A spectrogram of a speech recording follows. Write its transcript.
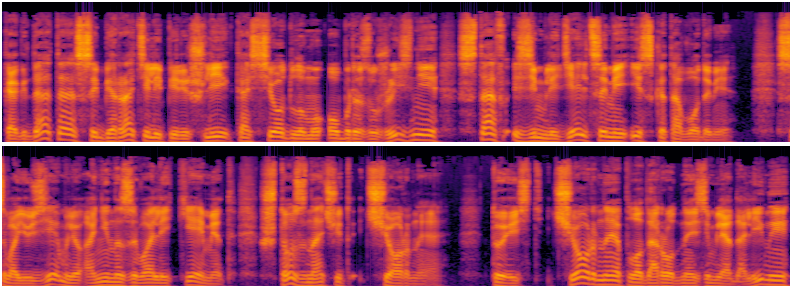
Когда-то собиратели перешли к оседлому образу жизни, став земледельцами и скотоводами. Свою землю они называли кемет, что значит «черная», то есть черная плодородная земля долины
